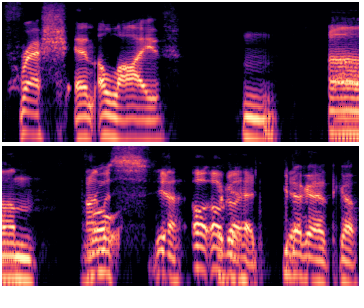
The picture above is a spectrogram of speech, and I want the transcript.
fresh and alive. Hmm. Um, I'm a yeah. Oh, oh go ahead. Yeah. go ahead, go.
